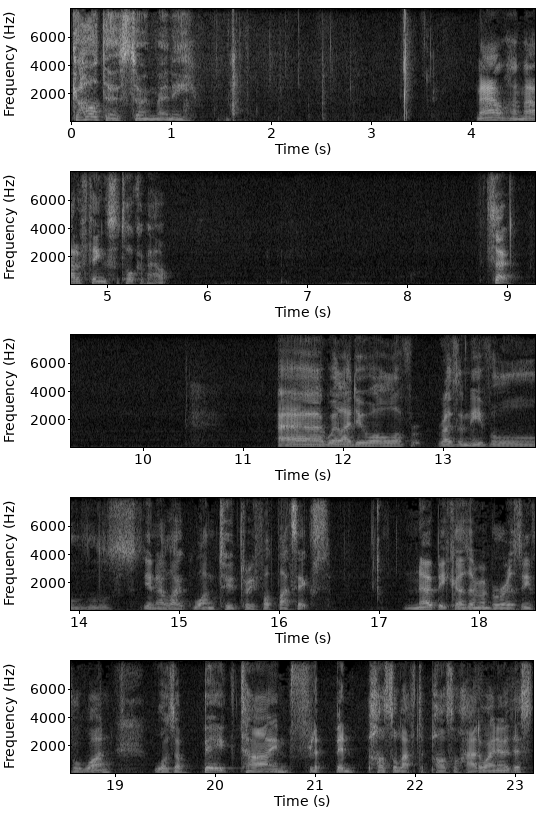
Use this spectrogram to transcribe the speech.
God, there's so many. Now I'm out of things to talk about. So, uh, will I do all of Resident Evil's, you know, like 1, 2, 3, 4, 5, 6? No, because I remember Resident Evil 1 was a big time flipping puzzle after puzzle. How do I know this?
